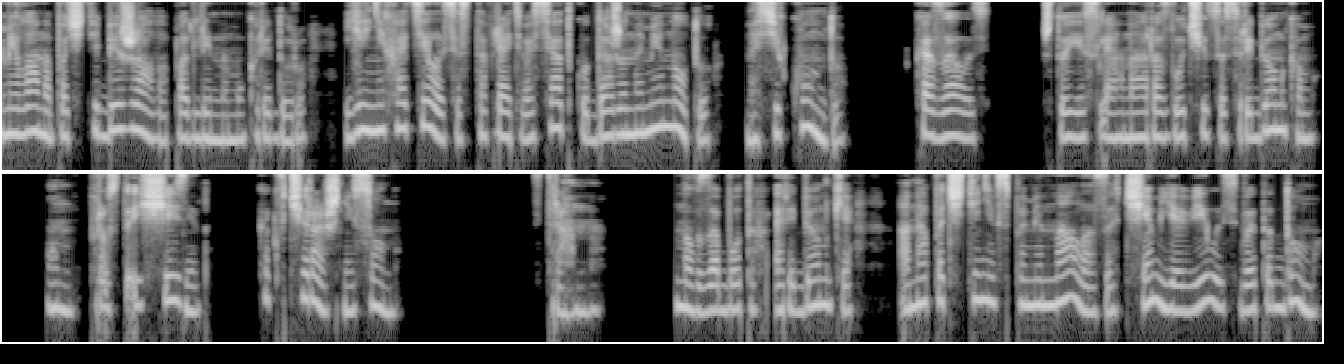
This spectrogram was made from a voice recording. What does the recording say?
Милана почти бежала по длинному коридору. Ей не хотелось оставлять Васятку даже на минуту, на секунду. Казалось, что если она разлучится с ребенком, он просто исчезнет, как вчерашний сон. Странно. Но в заботах о ребенке она почти не вспоминала, зачем явилась в этот дом.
